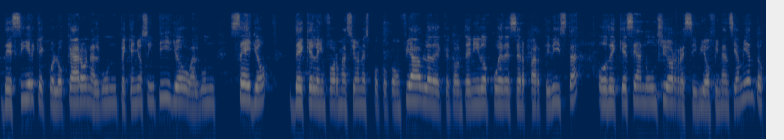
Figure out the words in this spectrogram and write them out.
decir que colocaron algún pequeño cintillo o algún sello de que la información es poco confiable, de que el contenido puede ser partidista o de que ese anuncio recibió financiamiento.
